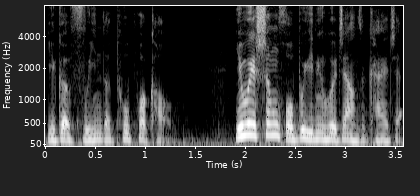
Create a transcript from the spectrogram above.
一个福音的突破口，因为生活不一定会这样子开展。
